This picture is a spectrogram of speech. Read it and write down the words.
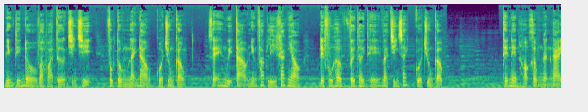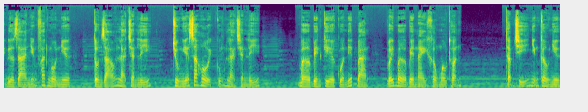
những tín đồ và hòa thượng chính trị phục tùng lãnh đạo của Trung Cộng sẽ ngụy tạo những pháp lý khác nhau để phù hợp với thời thế và chính sách của Trung Cộng. Thế nên họ không ngần ngại đưa ra những phát ngôn như tôn giáo là chân lý, chủ nghĩa xã hội cũng là chân lý. Bờ bên kia của Niết Bàn với bờ bên này không mâu thuẫn. Thậm chí những câu như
